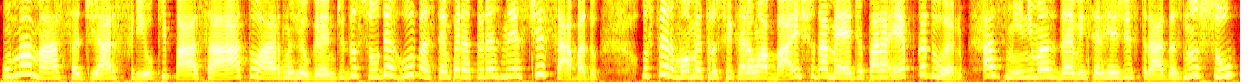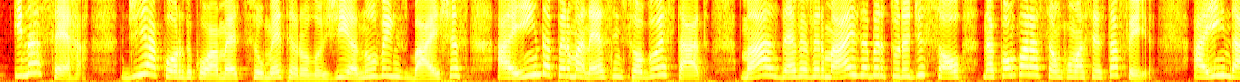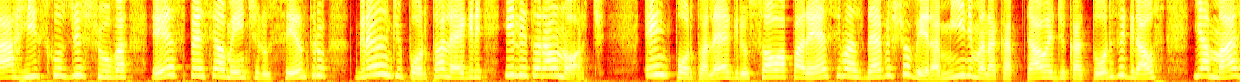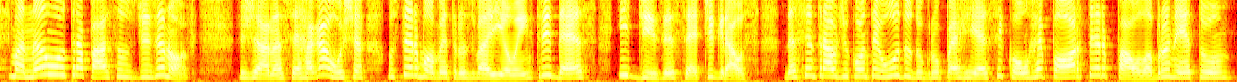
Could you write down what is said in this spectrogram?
Uma massa de ar frio que passa a atuar no Rio Grande do Sul derruba as temperaturas neste sábado. Os termômetros ficarão abaixo da média para a época do ano. As mínimas devem ser registradas no sul e na serra. De acordo com a Metsul Meteorologia, nuvens baixas ainda permanecem sobre o estado, mas deve haver mais abertura de sol na comparação com a sexta-feira. Ainda há riscos de chuva, especialmente no centro, Grande Porto Alegre e litoral norte. Em Porto Alegre, o sol aparece, mas deve chover. A mínima na capital é de 14 graus e a máxima não ultrapassa os 19. Já na Serra Gaúcha, os termômetros variam entre 10 e 17 graus. Da central de conteúdo do Grupo RS Com, repórter Paula Bruneto.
